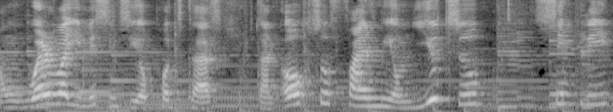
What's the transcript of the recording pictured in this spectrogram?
and wherever you listen to your podcast. You can also find me on YouTube. Simply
